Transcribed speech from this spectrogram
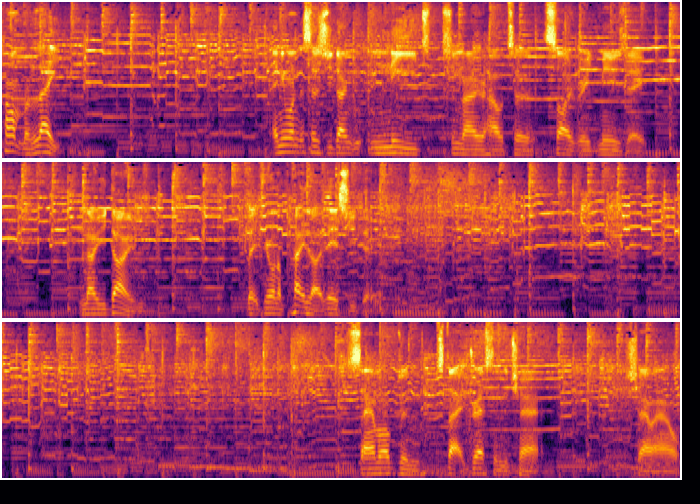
Can't relate. Anyone that says you don't need to know how to sight read music, no, you don't. But if you want to play like this, you do. Sam Ogden, static dress in the chat. Shout out.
